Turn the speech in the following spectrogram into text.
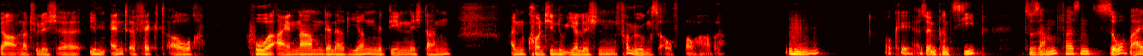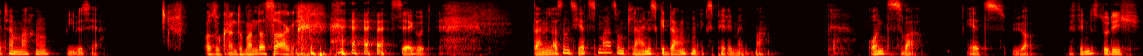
ja, natürlich äh, im Endeffekt auch hohe Einnahmen generieren, mit denen ich dann einen kontinuierlichen Vermögensaufbau habe. Mhm. Okay, also im Prinzip zusammenfassend so weitermachen wie bisher. Also könnte man das sagen. Sehr gut. Dann lass uns jetzt mal so ein kleines Gedankenexperiment machen. Und zwar, jetzt ja, befindest du dich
